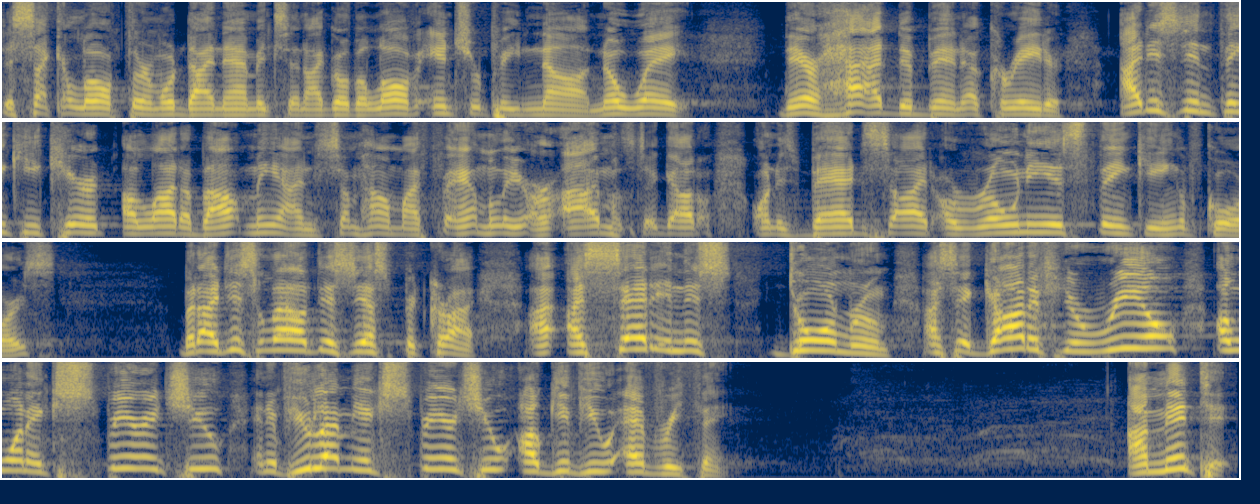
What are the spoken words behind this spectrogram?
the second law of thermodynamics, and I go, the law of entropy, nah, no way. There had to have been a creator. I just didn't think he cared a lot about me, and somehow my family or I must have got on his bad side. Erroneous thinking, of course. But I just allowed this desperate cry. I, I, said in this dorm room, I said, God, if you're real, I want to experience you. And if you let me experience you, I'll give you everything. I meant it.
